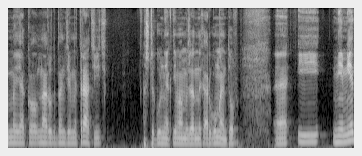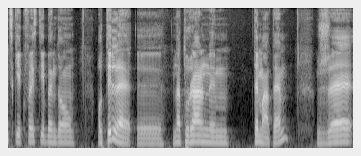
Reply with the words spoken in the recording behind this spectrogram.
my jako naród będziemy tracić, szczególnie jak nie mamy żadnych argumentów. E, I niemieckie kwestie będą o tyle y, naturalnym tematem, że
